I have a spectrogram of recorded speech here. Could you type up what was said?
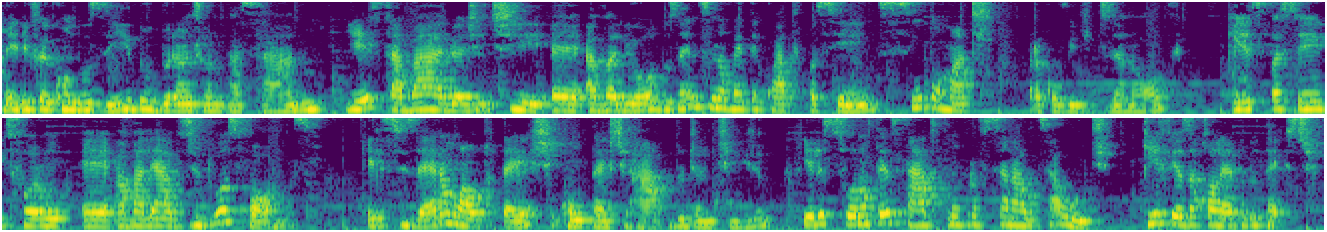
ele foi conduzido durante o ano passado e esse trabalho a gente é, avaliou 294 pacientes sintomáticos para Covid-19. Esses pacientes foram é, avaliados de duas formas. Eles fizeram um autoteste com um teste rápido de antígeno e eles foram testados por um profissional de saúde que fez a coleta do teste.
